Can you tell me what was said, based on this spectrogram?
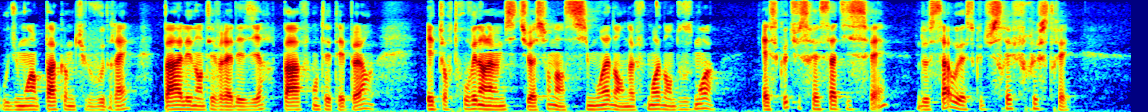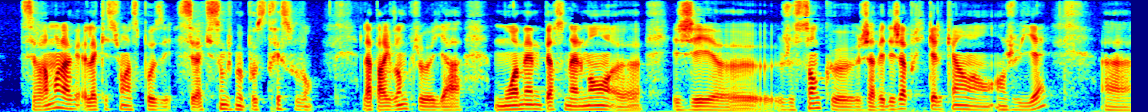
ou du moins pas comme tu le voudrais, pas aller dans tes vrais désirs, pas affronter tes peurs? Et te retrouver dans la même situation dans 6 mois, dans 9 mois, dans 12 mois. Est-ce que tu serais satisfait de ça ou est-ce que tu serais frustré? C'est vraiment la, question à se poser. C'est la question que je me pose très souvent. Là, par exemple, il y a moi-même personnellement, euh, j'ai, euh, je sens que j'avais déjà pris quelqu'un en, juillet, euh,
